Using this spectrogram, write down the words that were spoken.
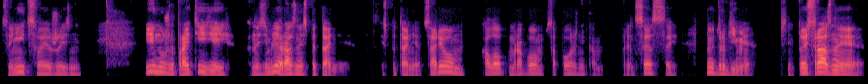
ценить свою жизнь. И нужно пройти ей на земле разные испытания. Испытания царем, холопом, рабом, сапожником, принцессой, ну и другими. То есть разные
